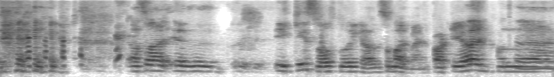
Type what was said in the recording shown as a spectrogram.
altså, eh, ikke i så stor grad som Arbeiderpartiet gjør, men eh,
